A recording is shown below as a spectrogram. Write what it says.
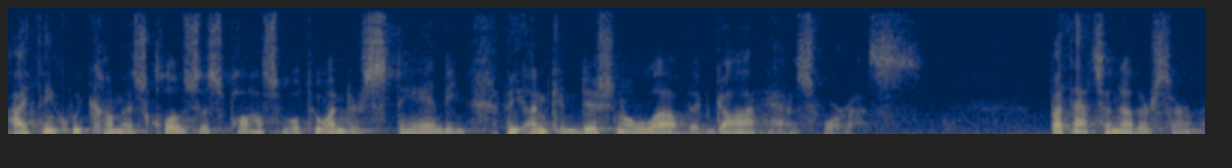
I think we come as close as possible to understanding the unconditional love that God has for us. But that's another sermon.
